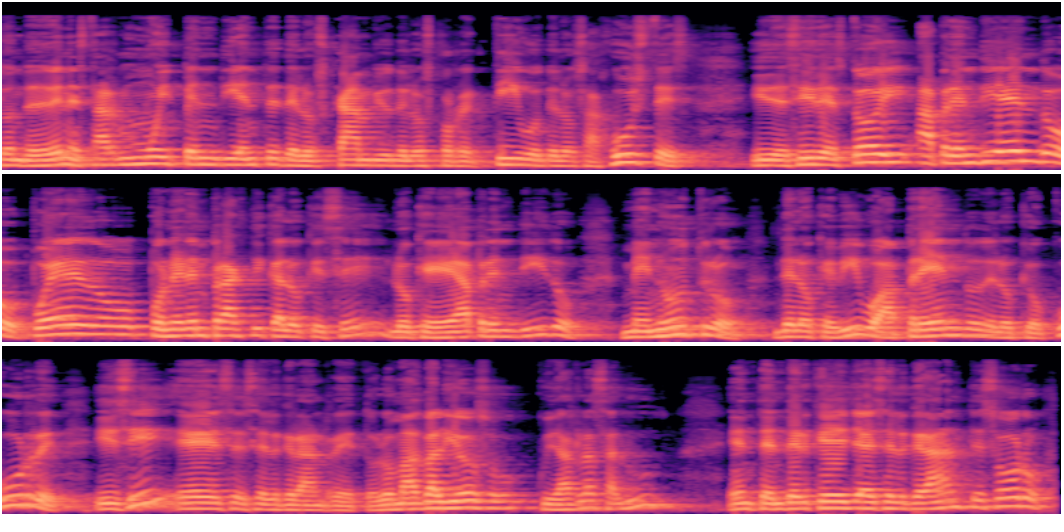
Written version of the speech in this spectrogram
donde deben estar muy pendientes de los cambios, de los correctivos, de los ajustes y decir, estoy aprendiendo, puedo poner en práctica lo que sé, lo que he aprendido, me nutro de lo que vivo, aprendo de lo que ocurre. Y sí, ese es el gran reto. Lo más valioso, cuidar la salud, entender que ella es el gran tesoro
